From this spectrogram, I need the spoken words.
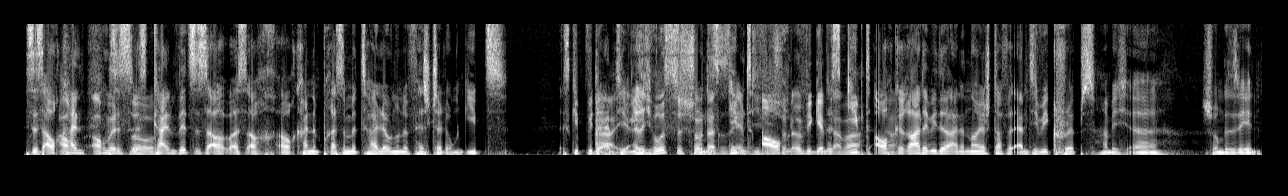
Es ist auch, Auch- kein, auch es ist, so- ist kein Witz, es ist auch, es ist auch, auch keine Pressemitteilung, nur eine Feststellung. Gibt's. Es gibt wieder Ah, MTV. Also ich wusste schon, Und dass es, MTV auch, schon irgendwie gibt, es aber gibt auch ja. gerade wieder eine neue Staffel MTV Crips, habe ich äh, schon gesehen.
